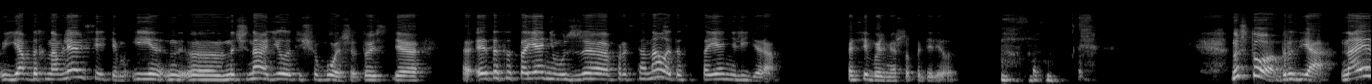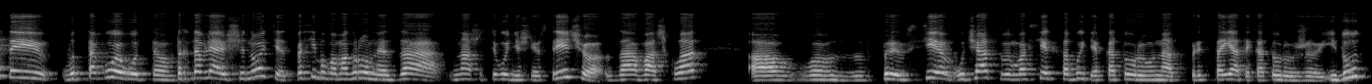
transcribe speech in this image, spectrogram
я вдохновляюсь этим и э, начинаю делать еще больше. То есть э, это состояние уже профессионала, это состояние лидера. Спасибо, Эльмир, что поделилась. Ну что, друзья, на этой вот такой вот вдохновляющей ноте спасибо вам огромное за нашу сегодняшнюю встречу, за ваш вклад. А, все участвуем во всех событиях, которые у нас предстоят и которые уже идут.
